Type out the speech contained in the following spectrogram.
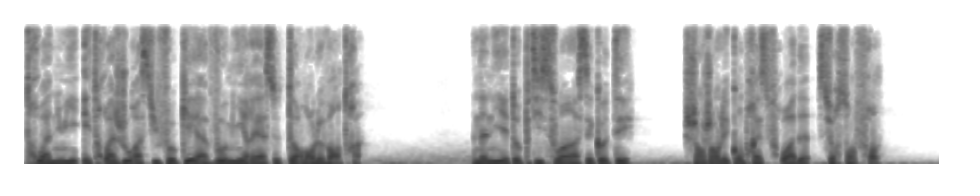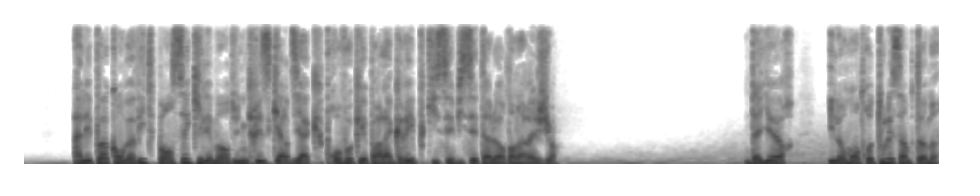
Trois nuits et trois jours à suffoquer, à vomir et à se tordre le ventre. Nanny est aux petits soins à ses côtés, changeant les compresses froides sur son front. À l'époque, on va vite penser qu'il est mort d'une crise cardiaque provoquée par la grippe qui sévissait alors dans la région. D'ailleurs, il en montre tous les symptômes.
